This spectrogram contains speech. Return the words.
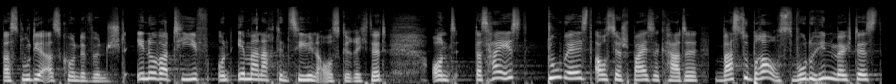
was du dir als Kunde wünschst. Innovativ und immer nach den Zielen ausgerichtet. Und das heißt, du wählst aus der Speisekarte, was du brauchst, wo du hin möchtest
